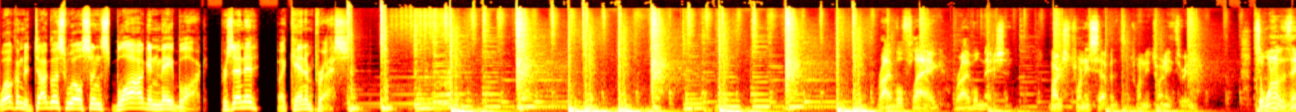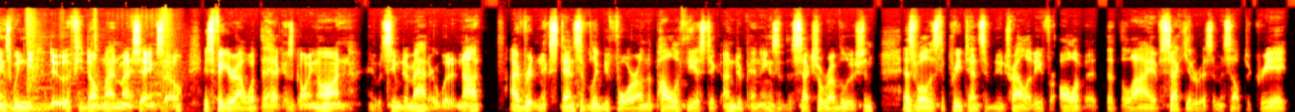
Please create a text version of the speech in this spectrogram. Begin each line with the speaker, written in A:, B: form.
A: Welcome to Douglas Wilson's Blog and Mablog, presented by Canon Press.
B: Rival Flag, Rival Nation, March 27th, 2023. So, one of the things we need to do, if you don't mind my saying so, is figure out what the heck is going on. It would seem to matter, would it not? I've written extensively before on the polytheistic underpinnings of the sexual revolution, as well as the pretense of neutrality for all of it that the lie of secularism has helped to create.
